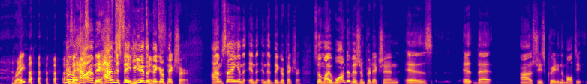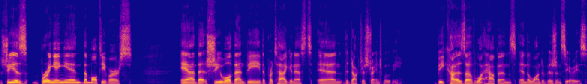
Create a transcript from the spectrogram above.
right? No, it has- I'm, they have I'm to say speaking in the bigger picture. I'm saying in the in the in the bigger picture. So my WandaVision prediction is it, that uh, she's creating the multi. She is bringing in the multiverse, and that she will then be the protagonist in the Doctor Strange movie because of what happens in the WandaVision series.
